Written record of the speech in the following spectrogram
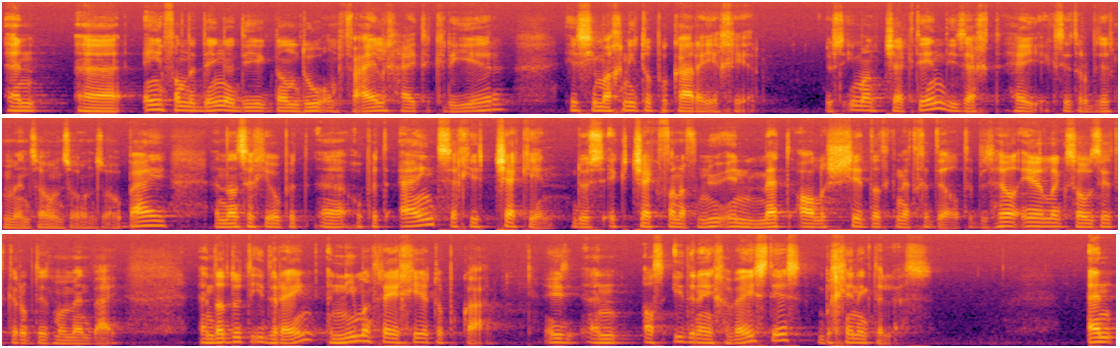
En uh, een van de dingen die ik dan doe om veiligheid te creëren, is je mag niet op elkaar reageren. Dus iemand checkt in, die zegt, hey, ik zit er op dit moment zo en zo en zo bij. En dan zeg je op het, uh, op het eind, zeg je check in. Dus ik check vanaf nu in met alle shit dat ik net gedeeld heb. Dus heel eerlijk, zo zit ik er op dit moment bij. En dat doet iedereen en niemand reageert op elkaar. En als iedereen geweest is, begin ik de les. En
